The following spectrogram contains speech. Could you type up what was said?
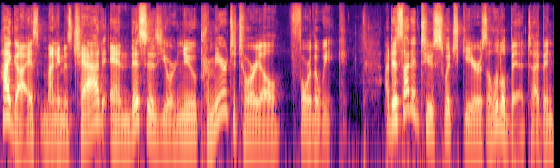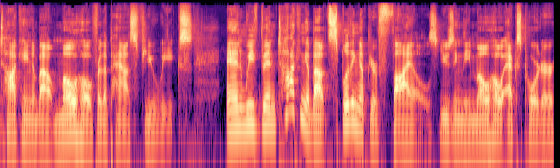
Hi guys, my name is Chad, and this is your new Premiere tutorial for the week. I decided to switch gears a little bit. I've been talking about Moho for the past few weeks, and we've been talking about splitting up your files using the Moho exporter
